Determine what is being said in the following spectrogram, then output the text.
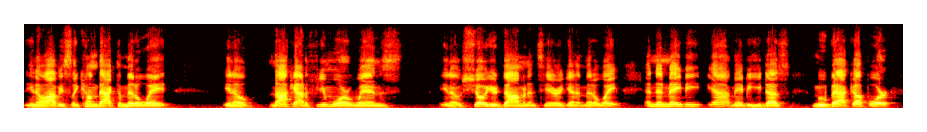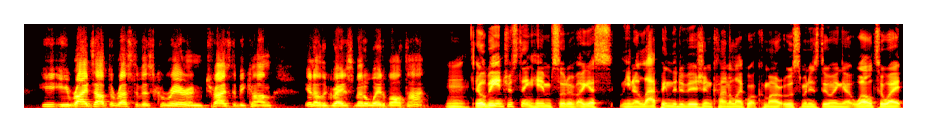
You know, obviously come back to middleweight. You know, knock out a few more wins. You know, show your dominance here again at middleweight, and then maybe, yeah, maybe he does move back up, or he, he rides out the rest of his career and tries to become, you know, the greatest middleweight of all time. Mm. It'll be interesting him sort of, I guess, you know, lapping the division, kind of like what Kamaru Usman is doing at welterweight.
